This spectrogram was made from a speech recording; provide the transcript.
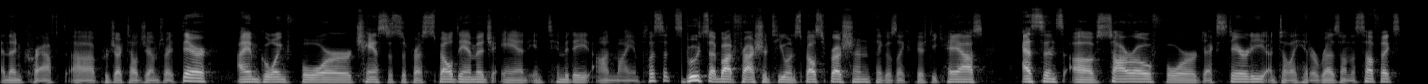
and then craft uh, projectile gems right there. I am going for chance to suppress spell damage and intimidate on my implicits. Boots, I bought Fractured T1 spell suppression. I think it was like 50 chaos. Essence of Sorrow for dexterity until I hit a res on the suffix.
